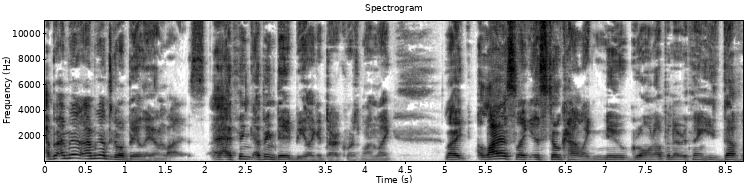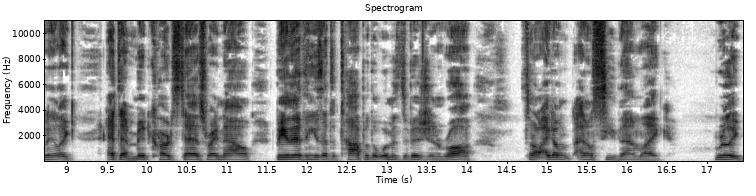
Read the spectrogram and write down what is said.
I'm, I'm gonna I'm gonna have to go with Bayley and Elias. I, I think I think they'd be like a dark horse one. Like like Elias like is still kind of like new, growing up and everything. He's definitely like at that mid card status right now. Bayley, I think, is at the top of the women's division in Raw. So I don't I don't see them like really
